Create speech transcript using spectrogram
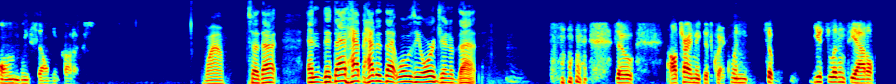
only sell new products. Wow. So that and did that happen? How did that? What was the origin of that? so I'll try and make this quick. When so used to live in Seattle.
